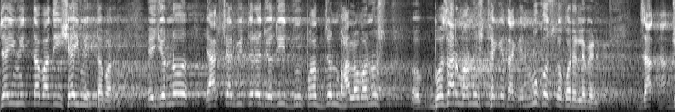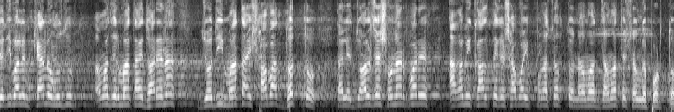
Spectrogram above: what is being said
যেই মিথ্যাবাদী সেই মিথ্যাবাদী। এই জন্য একশোর ভিতরে যদি দু পাঁচজন ভালো মানুষ, বোঝার মানুষ থেকে থাকেন, মুখস্থ করে নেবেন। যদি বলেন, কেন হুজুর আমাদের মাথায় ধরে না? যদি মাথায় সবার ধরতো, তাহলে জলসা শোনার পরে আগামী কাল থেকে সবাই পাঁচ অক্ত নামাজ জামাতের সঙ্গে পড়তো।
